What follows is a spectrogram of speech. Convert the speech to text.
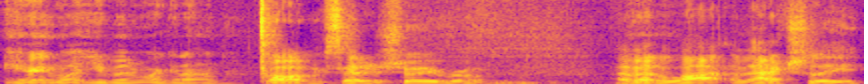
hearing what you've been working on. Oh, I'm excited to show you, bro. I've had a lot of actually.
